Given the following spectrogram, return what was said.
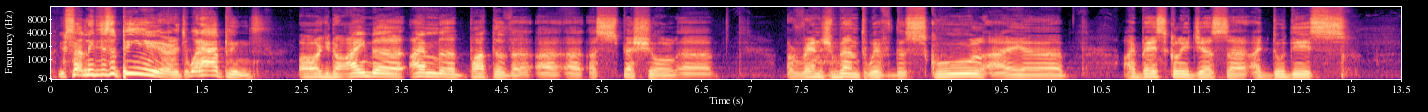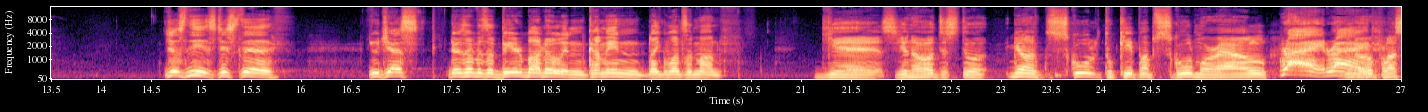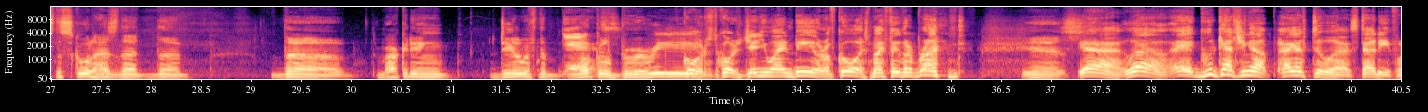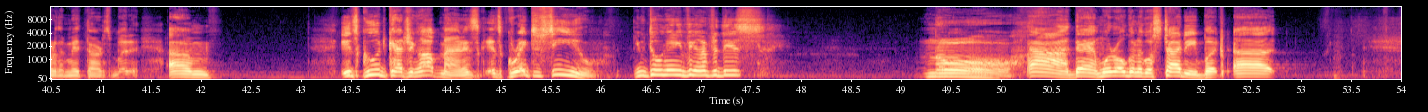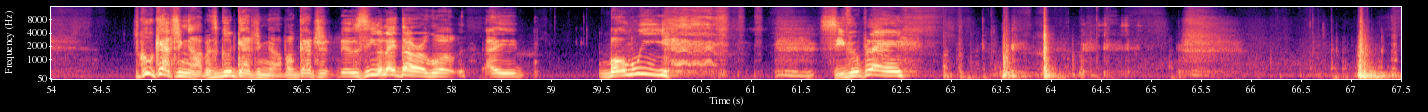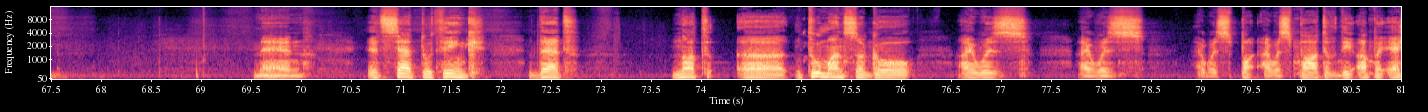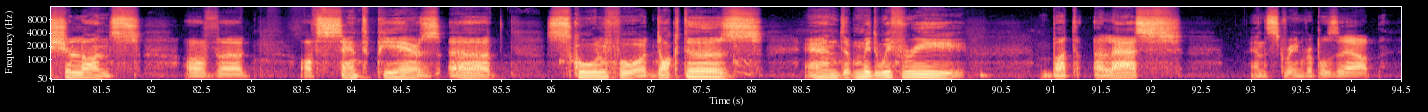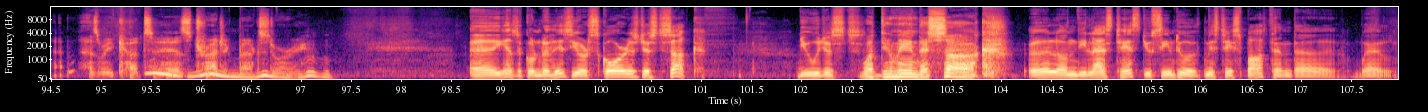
you suddenly disappeared. What happens? Oh, you know, I'm uh, I'm uh, part of a a, a- a special uh, arrangement with the school. I uh, I basically just uh, I do this. Just this, just the. You just up as a beer bottle and come in like once a month. Yes, you know, just to you know, school to keep up school morale. Right, right. You know, plus the school has the the the marketing deal with the Yes. local brewery. of course, of course, genuine beer, of course, my favorite brand. Yes. Yeah, well, hey, good catching up. I have to uh, study for the midterms, but um, it's good catching up, man. It's it's great to see you. You doing anything after this? No. Ah, damn, we're all gonna go study, but uh, it's good catching up. It's good catching up. I'll catch you. See you later. Go. I. Bon nuit. See you play. Man, it's sad to think that not uh, two months ago I was, I was, I was, I was part of the upper echelons of uh, of Saint Pierre's uh, school for doctors and midwifery, but alas, and the screen ripples out as we cut to his tragic backstory. Uh, yes, according to this, your scores just suck. You just What do you mean they suck? well on the last test, you seem to have missed a spot, and uh, well,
